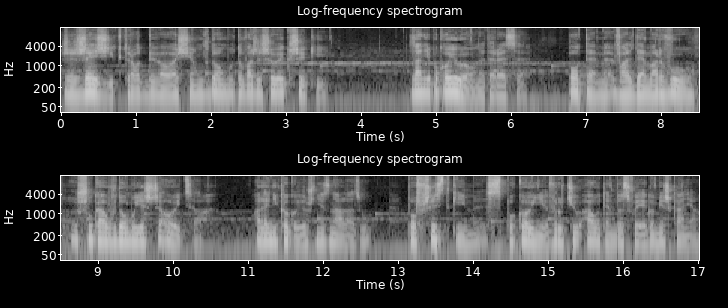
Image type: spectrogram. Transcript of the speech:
że rzezi, która odbywała się w domu, towarzyszyły krzyki. Zaniepokoiły one Teresę. Potem Waldemar W. szukał w domu jeszcze ojca, ale nikogo już nie znalazł. Po wszystkim spokojnie wrócił autem do swojego mieszkania.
